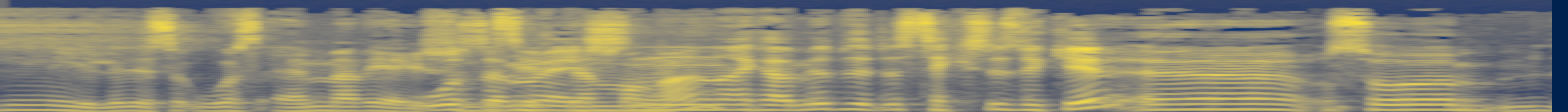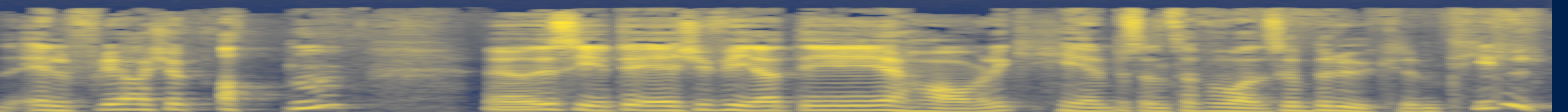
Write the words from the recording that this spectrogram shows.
nylig disse OSM Aviation OSM Aviation. Academy bestilte 60 stykker. eh, Så elflyet har kjøpt 18. eh, og De sier til E24 at de har vel ikke helt bestemt seg for hva de skal bruke dem til.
